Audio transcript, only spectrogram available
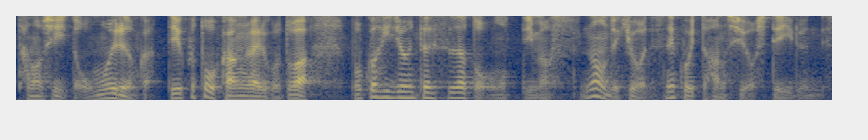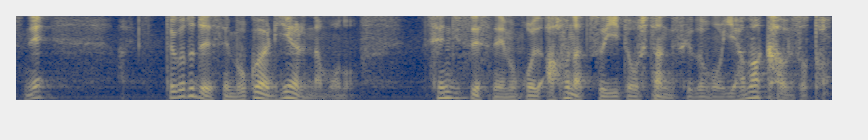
楽しいと思えるのかっていうことを考えることは、僕は非常に大切だと思っています。なので今日はですね、こういった話をしているんですね。はい、ということでですね、僕はリアルなもの、先日ですね、もうこれアホなツイートをしたんですけども、山買うぞと。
